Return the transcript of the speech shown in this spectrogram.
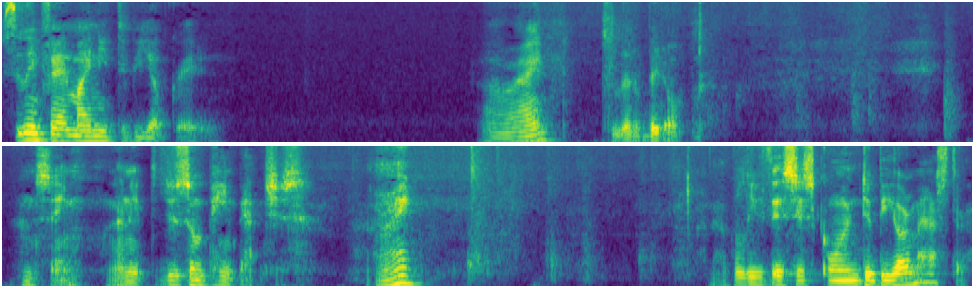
Ceiling fan might need to be upgraded. All right. It's a little bit old. I'm I need to do some paint patches. All right. I believe this is going to be our master.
